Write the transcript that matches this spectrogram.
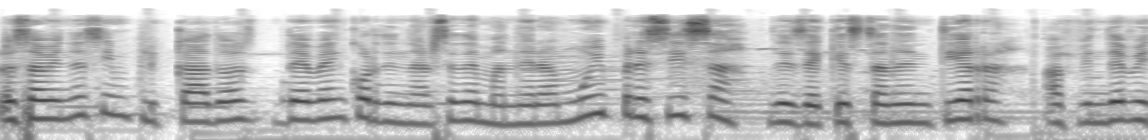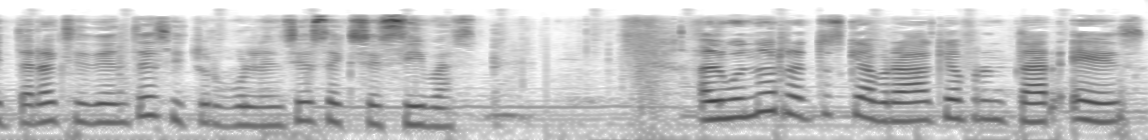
Los aviones implicados deben coordinarse de manera muy precisa desde que están en tierra, a fin de evitar accidentes y turbulencias excesivas. Algunos retos que habrá que afrontar es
